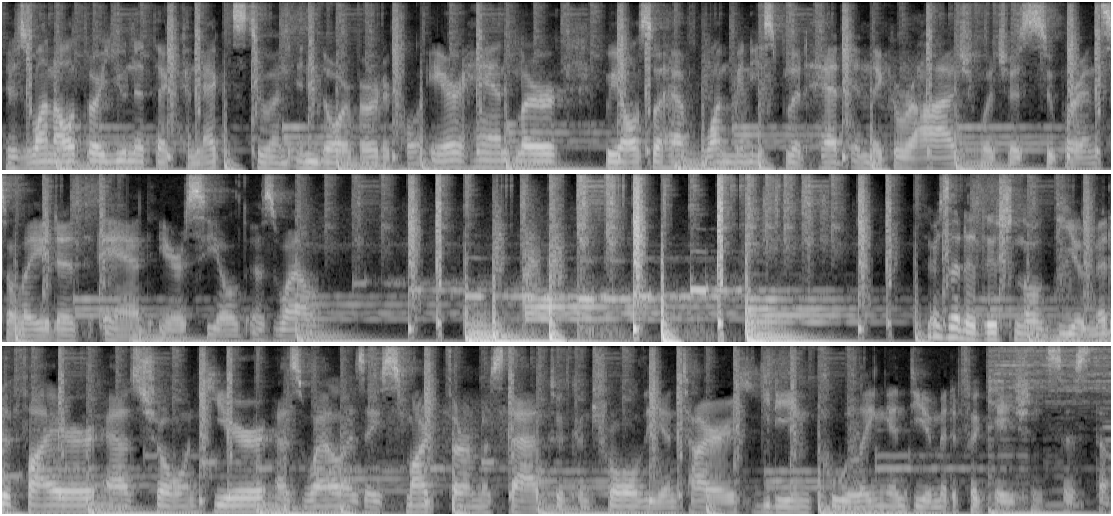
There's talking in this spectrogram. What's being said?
There's one outdoor unit that connects to an indoor vertical air handler. We also have one mini split head in the garage, which is super insulated and air sealed as well. There's an additional dehumidifier as shown here, as well as a smart thermostat to control the entire heating, cooling, and dehumidification system.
